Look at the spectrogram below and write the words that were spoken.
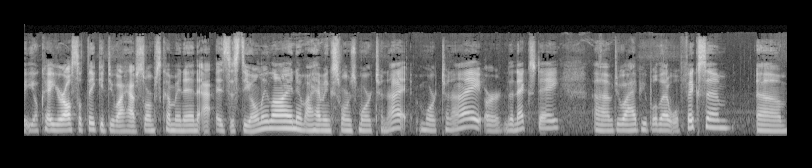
okay, you're also thinking, do I have storms coming in? Is this the only line? Am I having storms more tonight, more tonight, or the next day? Um, do I have people that will fix them? Um,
